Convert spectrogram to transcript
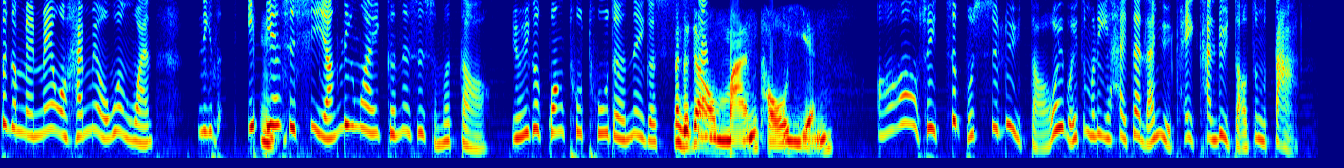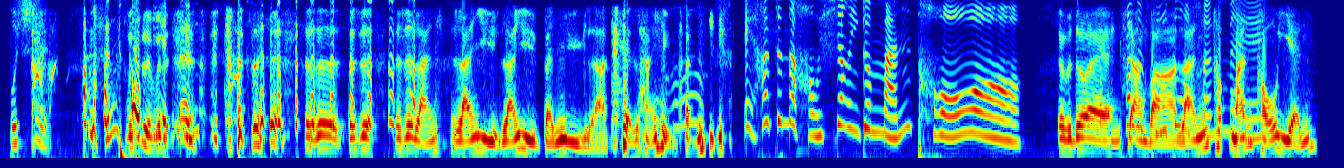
这个妹妹我还没有问完。你一边是夕阳，嗯、另外一个那是什么岛？有一个光秃秃的那个，那个叫馒头岩哦，所以这不是绿岛。我以为这么厉害，在蓝屿可以看绿岛这么大，不是？馒头，不是不 是，这是这是这是这是蓝蓝屿蓝屿本屿啦，对，蓝屿本屿。哎、哦欸，它真的好像一个馒头哦，对不对？很像吧？馒头馒头岩，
